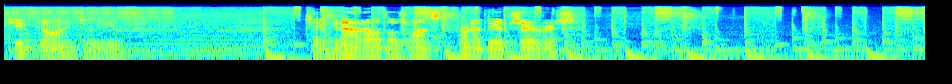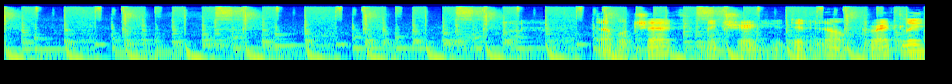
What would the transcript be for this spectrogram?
keep going till you've taken out all those ones in front of the observers. Double check, make sure you did it all correctly.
